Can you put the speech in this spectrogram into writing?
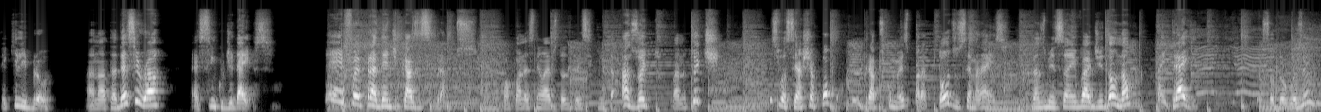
Equilibrou. A nota desse Raw é 5 de 10. E foi pra dentro de casa esse Drops. Four Corners tem lives todas terça quinta às 8 lá no Twitch. E se você acha pouco, tem Drops como esse para todos os semanais. Transmissão invadida ou não, tá entregue. Eu sou Douglas Jung.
